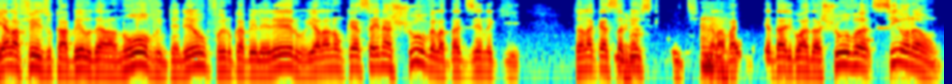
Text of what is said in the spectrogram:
que ela fez o cabelo dela novo, entendeu? Foi no cabeleireiro e ela não quer sair na chuva, ela está dizendo aqui. Então ela quer saber não. o seguinte: ela vai andar de guarda-chuva, sim ou não?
